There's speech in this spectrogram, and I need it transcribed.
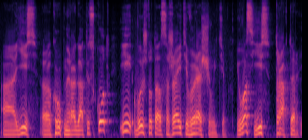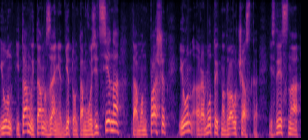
А, есть э, крупный рогатый скот, и вы что-то сажаете, выращиваете. И у вас есть трактор, и он и там, и там занят. Где-то он там возит сено, там он пашет, и он работает на два участка. И, соответственно,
